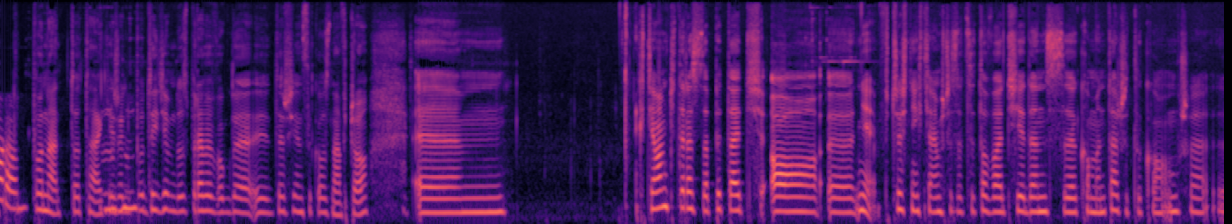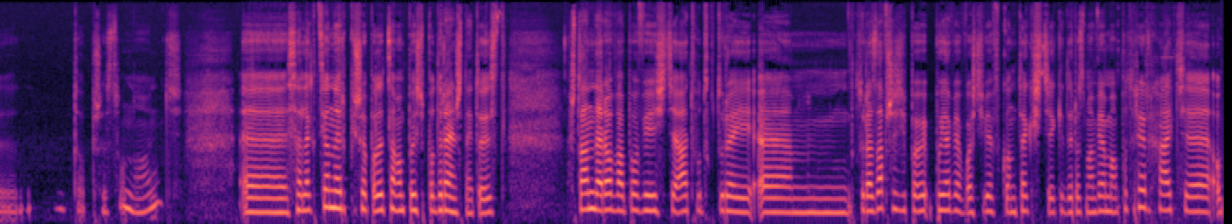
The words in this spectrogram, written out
oksymoron. Ponadto tak, jeżeli podejdziemy do sprawy w ogóle y, też językoznawczo. Em, Chciałam Cię teraz zapytać o. y, Nie, wcześniej chciałam jeszcze zacytować jeden z komentarzy, tylko muszę y, to przesunąć. E, Selekcjoner pisze, polecam opowieść podręcznej. To jest sztandarowa powieść Atwood, której, em, która zawsze się po- pojawia właściwie w kontekście, kiedy rozmawiamy o patriarchacie, o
